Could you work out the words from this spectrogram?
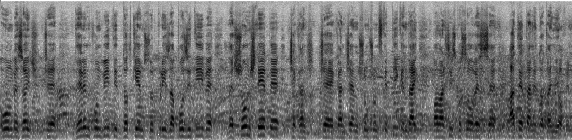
unë besoj që deri në fund vitit do të kem surpriza pozitive dhe shumë shtete që kanë që kanë qenë shumë shumë skeptike ndaj pavarësisë Kosovës se atë tani do ta njohin.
